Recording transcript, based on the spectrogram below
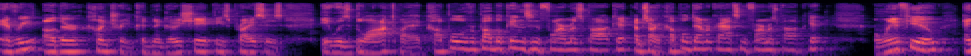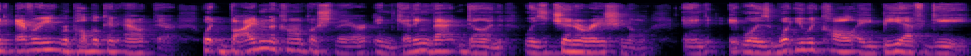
every other country could negotiate these prices. It was blocked by a couple of republicans in pharma's pocket i'm sorry a couple of democrats in pharma's pocket only a few and every republican out there what Biden accomplished there in getting that done was generational. And it was what you would call a BFD,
